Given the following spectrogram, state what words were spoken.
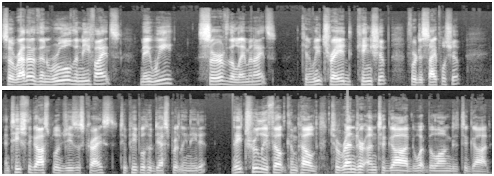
So rather than rule the Nephites, may we serve the Lamanites? Can we trade kingship for discipleship and teach the gospel of Jesus Christ to people who desperately need it? They truly felt compelled to render unto God what belonged to God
